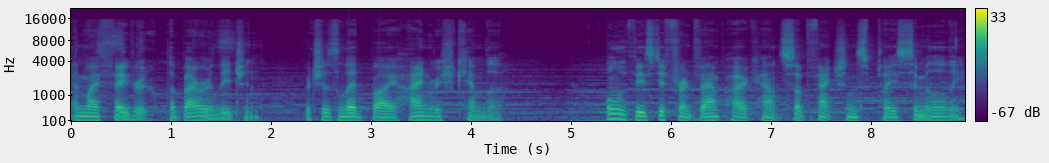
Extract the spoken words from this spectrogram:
And my favorite, the Barrow Legion, which is led by Heinrich Kemmler. All of these different Vampire Count sub-factions play similarly,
